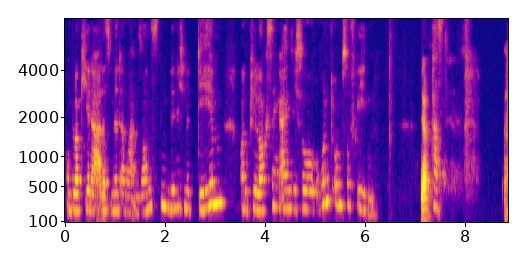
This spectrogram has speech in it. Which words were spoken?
und blockiere da alles mit. Aber ansonsten bin ich mit dem und Piloxing eigentlich so rundum zufrieden. Ja. Passt.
